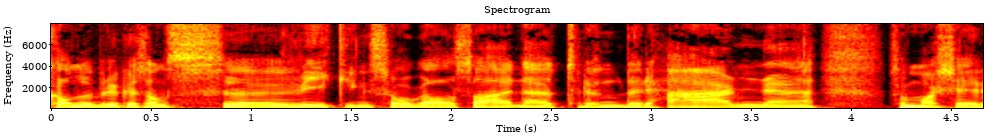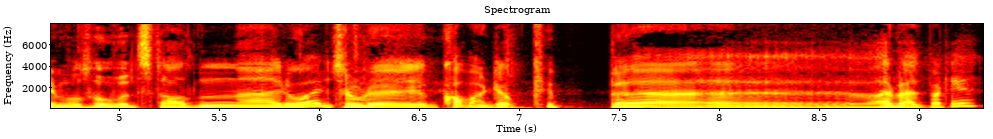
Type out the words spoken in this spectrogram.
kan jo bruke sånn vikingsoga også her. Det er jo trønderhæren som marsjerer mot hovedstaden, Roar. Tror du kommer han til å kuppe kuppe Arbeiderpartiet?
